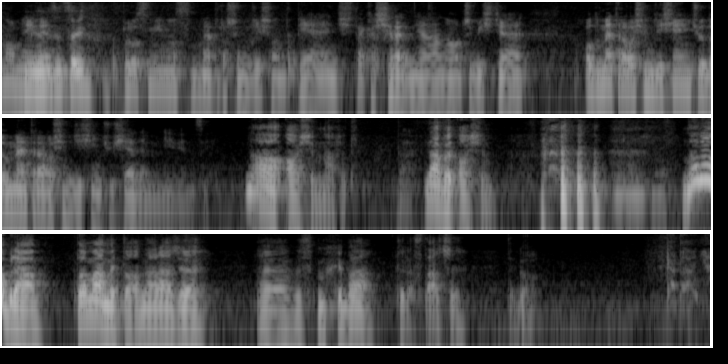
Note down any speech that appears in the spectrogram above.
No Mniej mniej więcej plus minus 1,85 m, taka średnia, no oczywiście od 1,80 m do 1,87 m mniej więcej. No, 8 nawet. Tak. Nawet 8. no dobra, to mamy to. Na razie e, chyba tyle starczy tego gadania.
